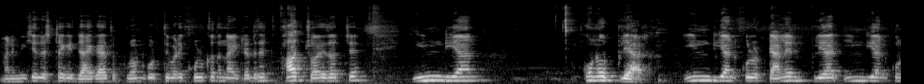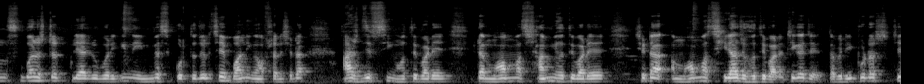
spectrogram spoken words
মানে মিচেল স্টাকের জায়গা হয়তো পূরণ করতে পারে। কলকাতা নাইট রাইডার্সের ফার্স্ট চয়েস হচ্ছে ইন্ডিয়ান কোনো প্লেয়ার ইন্ডিয়ান কোনো ট্যালেন্ট প্লেয়ার, ইন্ডিয়ান কোনো সুপারস্টার প্লেয়ারের উপরে কিন্তু ইনভেস্ট করতে চলেছে বোলিং অপশানে সেটা আশদীপ সিং হতে পারে, সেটা মোহাম্মদ শামি হতে পারে, সেটা মোহাম্মদ সিরাজ হতে পারে, ঠিক আছে? তবে রিপোর্ট আসছে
